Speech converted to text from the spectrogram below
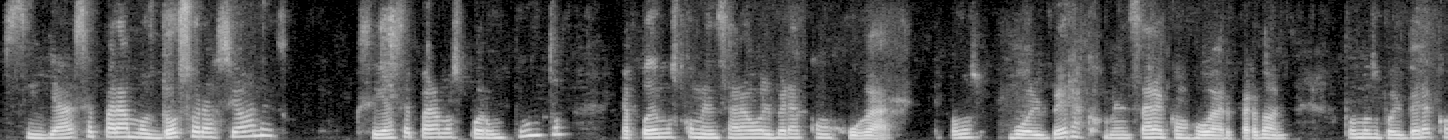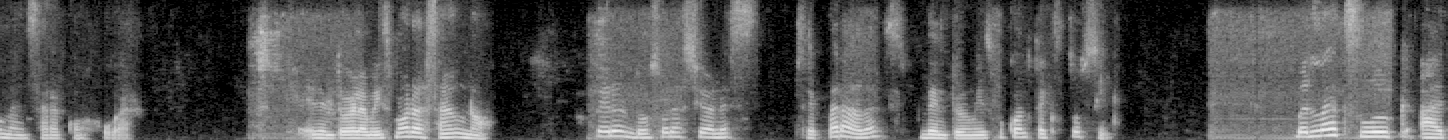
Si ya separamos dos oraciones, si ya separamos por un punto, ya podemos comenzar a volver a conjugar. Podemos volver a comenzar a conjugar, perdón. Podemos volver a comenzar a conjugar. Dentro de la misma oración, no. Pero en dos oraciones separadas, dentro del mismo contexto, sí. But let's look at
